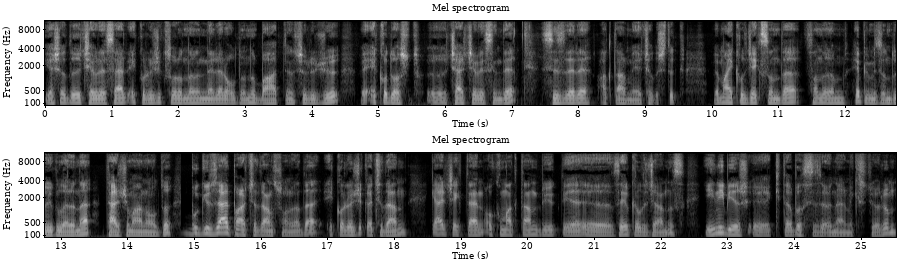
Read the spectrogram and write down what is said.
yaşadığı çevresel ekolojik sorunların neler olduğunu Bahattin Sürücü ve Ekodost e, çerçevesinde sizlere aktarmaya çalıştık ve Michael Jackson da sanırım hepimizin duygularına tercüman oldu. Bu güzel parçadan sonra da ekolojik açıdan gerçekten okumaktan büyük diye e, zevk alacağınız yeni bir e, kitabı size önermek istiyorum.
